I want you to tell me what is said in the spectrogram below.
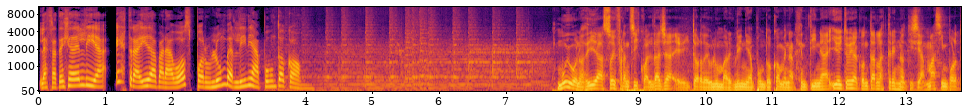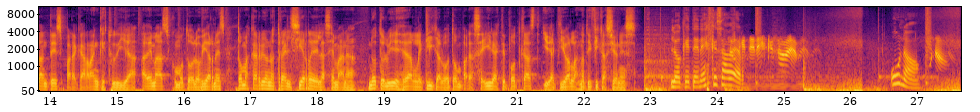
La estrategia del día es traída para vos por bloomberlinia.com. Muy buenos días, soy Francisco Aldaya, editor de BloombergLinea.com en Argentina y hoy te voy a contar las tres noticias más importantes para que arranques tu día. Además, como todos los viernes, Tomás Carrillo nos trae el cierre de la semana. No te olvides de darle clic al botón para seguir a este podcast y de activar las notificaciones. Lo que tenés que saber. 1.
